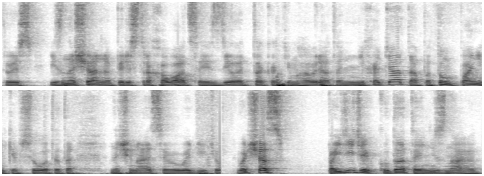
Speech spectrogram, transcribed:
То есть, изначально перестраховаться и сделать так, как им говорят, они не хотят, а потом паники все вот это начинается выводить. Вот сейчас Пойдите куда-то, я не знаю,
